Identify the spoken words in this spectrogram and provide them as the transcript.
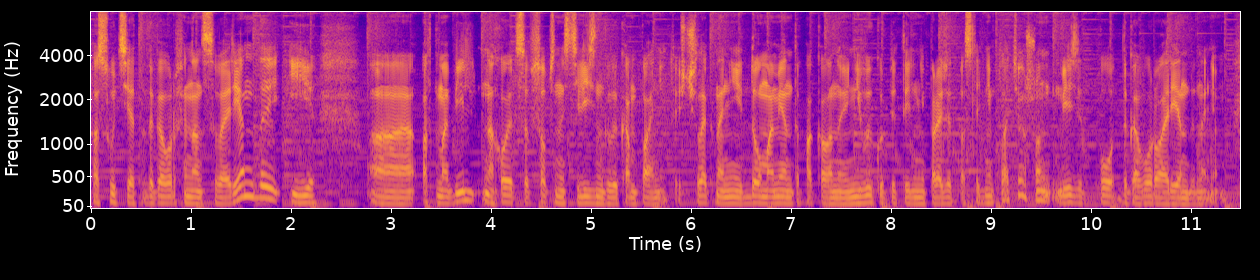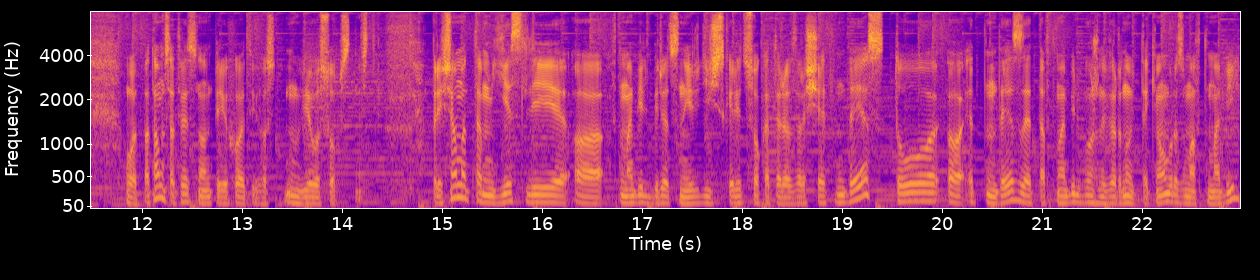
По сути, это договор финансовой аренды, и а, автомобиль находится в собственности лизинговой компании. То есть человек на ней до момента, пока он ее не выкупит или не пройдет последний платеж, он ездит по договору аренды на нем. Вот. Потом, соответственно, он переходит в его, в его собственность. При всем этом, если э, автомобиль берется на юридическое лицо, которое возвращает НДС, то э, этот НДС за этот автомобиль можно вернуть. Таким образом, автомобиль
